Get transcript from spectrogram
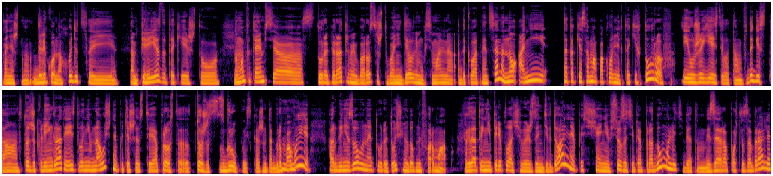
конечно, далеко находится, и там переезды такие, что... Но мы пытаемся с туроператорами бороться, чтобы они делали максимально адекватные цены, но они так как я сама поклонник таких туров и уже ездила там в Дагестан, в тот же Калининград, я ездила не в научное путешествие, а просто тоже с группой, скажем так, групповые, mm-hmm. организованные туры. Это очень удобный формат. Когда ты не переплачиваешь за индивидуальное посещение, все за тебя продумали, тебя там из аэропорта забрали,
